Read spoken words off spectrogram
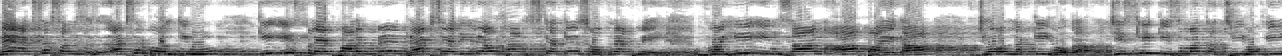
मैं अक्सर अक्सर बोलती हूँ कि इस प्लेटफॉर्म पे डायरेक्ट सेलिंग में और खास करके सोपनेट में वही इंसान आ पाएगा जो लकी होगा, जिसकी किस्मत अच्छी होगी,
